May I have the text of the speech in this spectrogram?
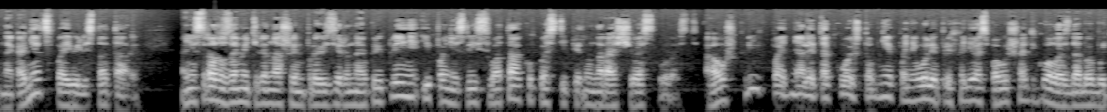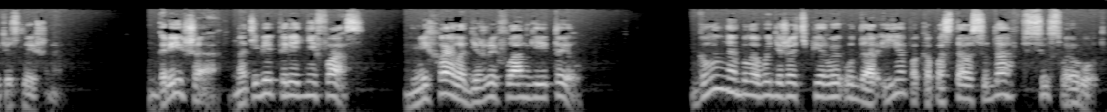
Наконец появились татары – они сразу заметили наше импровизированное укрепление и понеслись в атаку, постепенно наращивая скорость. А уж крик подняли такой, что мне поневоле приходилось повышать голос, дабы быть услышанным. «Гриша, на тебе передний фас! Михайло, держи фланги и тыл!» Главное было выдержать первый удар, и я пока поставил сюда всю свою рот.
